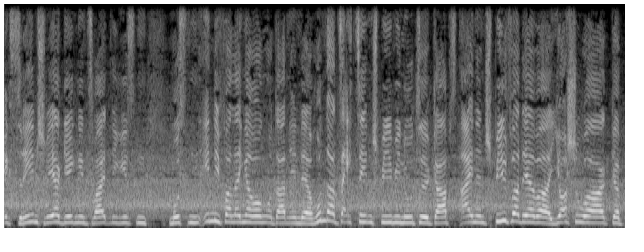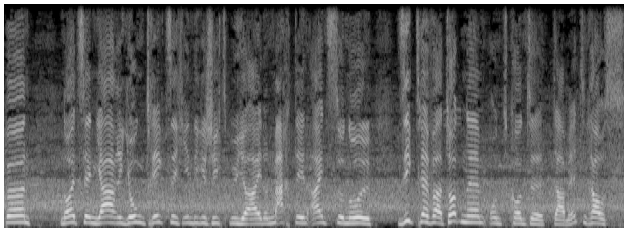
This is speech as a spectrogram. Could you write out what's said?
extrem schwer gegen den Zweitligisten, mussten in die Verlängerung und dann in der 116. Spielminute gab es einen Spielverderber. Joshua Geburn, 19 Jahre jung, trägt sich in die Geschichtsbücher ein und macht den 1 zu 0 Siegtreffer Tottenham und konnte damit raus.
